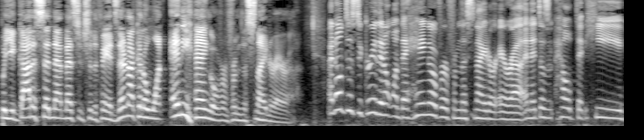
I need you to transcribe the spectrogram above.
but you got to send that message to the fans. They're not going to want any hangover from the Snyder era. I don't disagree. They don't want the hangover from the Snyder era, and it doesn't help that he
